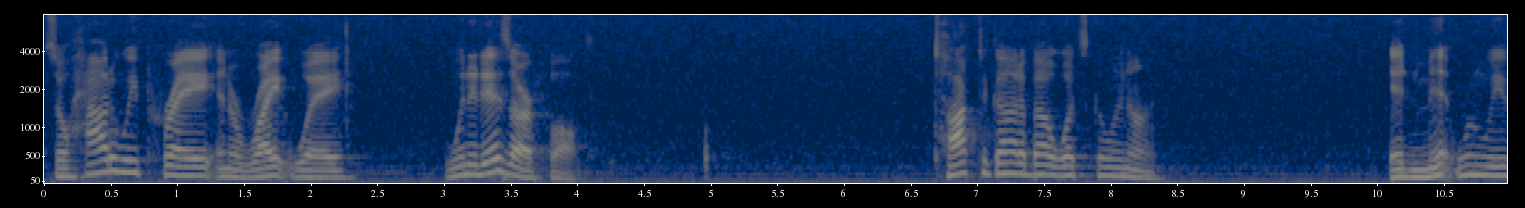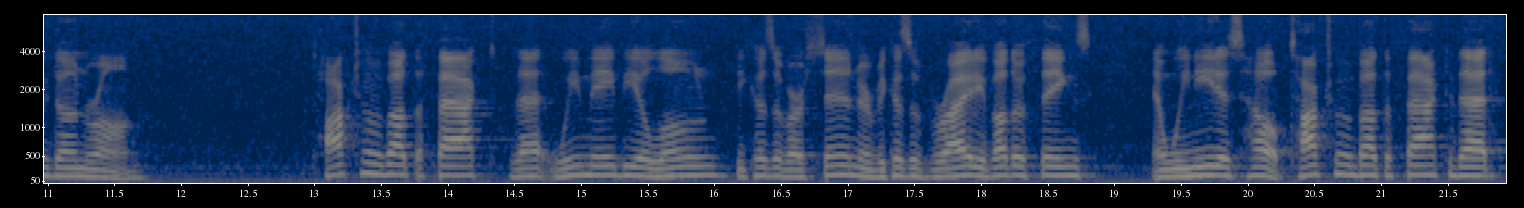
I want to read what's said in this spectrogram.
So, how do we pray in a right way when it is our fault? Talk to God about what's going on. Admit when we've done wrong. Talk to Him about the fact that we may be alone because of our sin or because of a variety of other things and we need His help. Talk to Him about the fact that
